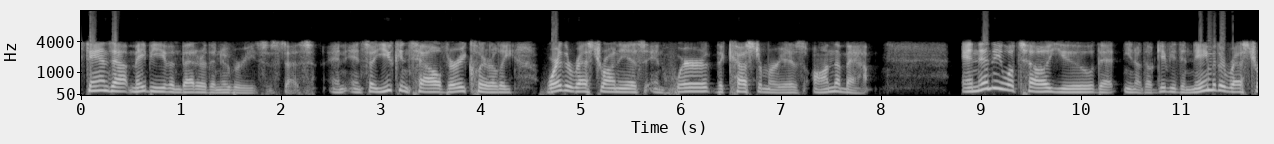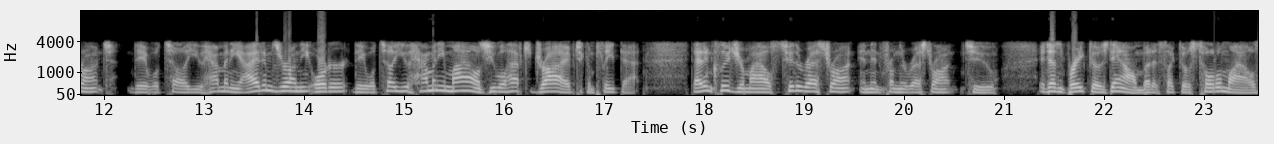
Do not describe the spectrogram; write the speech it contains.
stands out maybe even better than Uber Eats does. And and so you can tell very clearly where the restaurant is and where the customer is on the map. And then they will tell you that, you know, they'll give you the name of the restaurant. They will tell you how many items are on the order. They will tell you how many miles you will have to drive to complete that. That includes your miles to the restaurant and then from the restaurant to, it doesn't break those down, but it's like those total miles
